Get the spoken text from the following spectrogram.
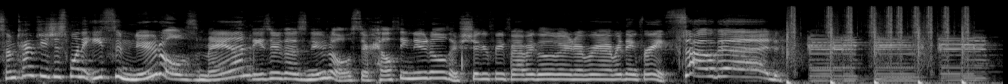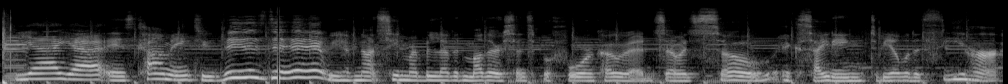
Sometimes you just want to eat some noodles, man. These are those noodles. They're healthy noodles. They're sugar-free, fat-free, everything free. So good! Yaya is coming to visit. We have not seen my beloved mother since before COVID, so it's so exciting to be able to see her.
